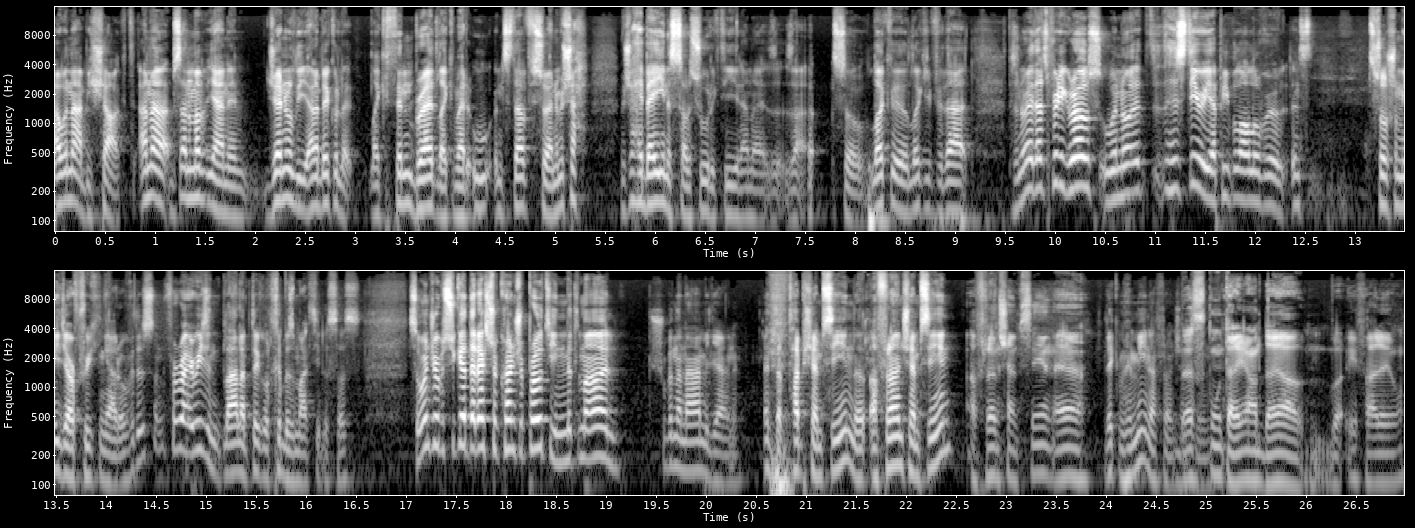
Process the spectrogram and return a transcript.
I would not be shocked أنا بس أنا ما ب- يعني generally أنا باكل like thin bread like مرقوق and stuff so يعني مش رح مش رح يبين الصرصور كثير أنا so lucky lucky for that بس anyway that's pretty gross وانه it's hysteria people all over social media are freaking out over this and for right reason العالم بتاكل خبز مع كثير قصص So enjoy بس you get that extra crunch of protein مثل ما قال شو بدنا نعمل يعني انت بتحب شمسين افران شمسين افران شمسين إيه ليك مهمين افران بس شمسين تكون طالعين على الضياع بوقف عليهم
